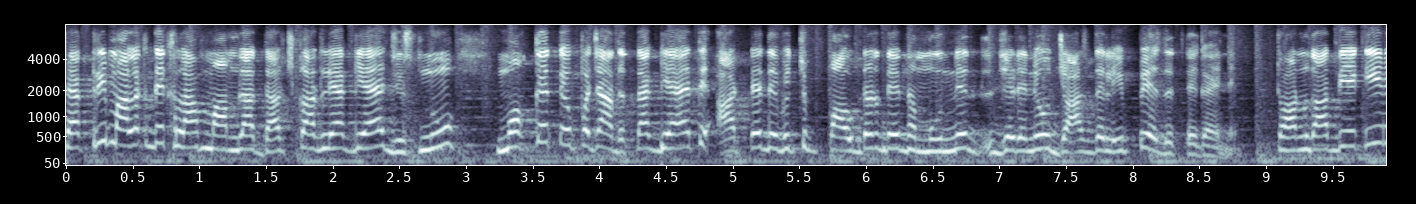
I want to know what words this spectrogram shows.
ਫੈਕਟਰੀ ਮਾਲਕ ਦੇ ਖਿਲਾਫ ਮਾਮਲਾ ਦਰਜ ਕਰ ਲਿਆ ਗਿਆ ਹੈ ਜਿਸ ਨੂੰ ਮੌਕੇ ਤੇ ਭਜਾ ਦਿੱਤਾ ਗਿਆ ਹੈ ਤੇ ਆਟੇ ਦੇ ਵਿੱਚ ਪਾਊਡਰ ਦੇ ਨਮੂਨੇ ਜਿਹੜੇ ਨੇ ਉਹ ਜਾਂਚ ਦੇ ਲਈ ਭੇਜ ਦਿੱਤੇ ਗਏ ਨੇ। ਤੁਹਾਨੂੰ ਦੱਸ ਦਈਏ ਕਿ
